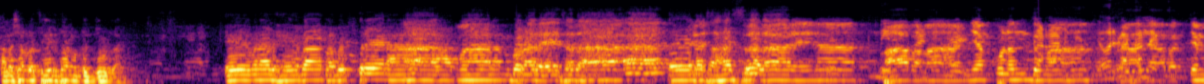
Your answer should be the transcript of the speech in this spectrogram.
కలశంలో తీర్థం ఉంటుంది చూడరా ఏమన దేవ పవిత్రేణ ఆత్మానం పునరేసదా తేన సహస్రధారేణ పాపమాన్య పునందుమా రాజాపత్యం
